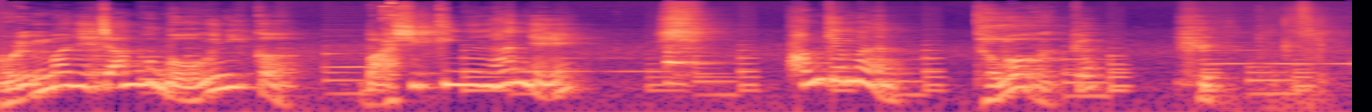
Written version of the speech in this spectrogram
오랜만에 짱구 먹으니까 맛있기는 하네. 한 개만 더 먹을까?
